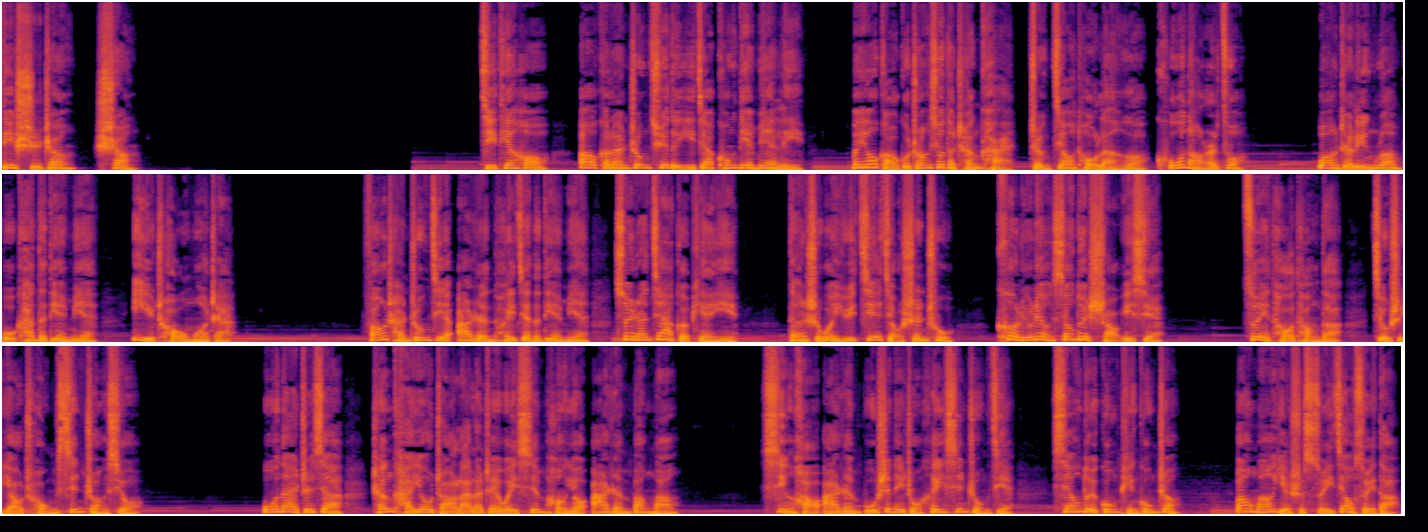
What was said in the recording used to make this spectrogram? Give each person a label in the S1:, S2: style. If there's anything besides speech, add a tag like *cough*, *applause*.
S1: 第十章上。几天后，奥克兰中区的一家空店面里，没有搞过装修的陈凯正焦头烂额、苦恼而坐，望着凌乱不堪的店面，一筹莫展。房产中介阿仁推荐的店面虽然价格便宜，但是位于街角深处，客流量相对少一些。最头疼的就是要重新装修。无奈之下，陈凯又找来了这位新朋友阿仁帮忙。幸好阿仁不是那种黑心中介，相对公平公正，帮忙也是随叫随到。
